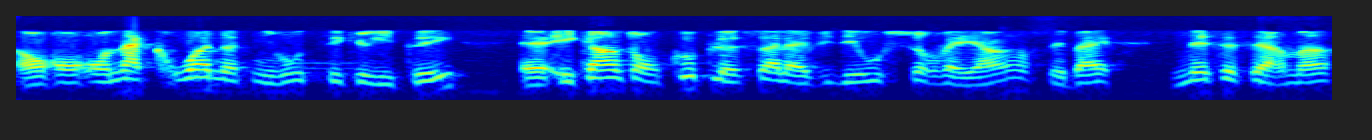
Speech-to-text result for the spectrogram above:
on, accroît notre niveau de sécurité. Euh, et quand on couple ça à la vidéosurveillance, eh bien, nécessairement,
